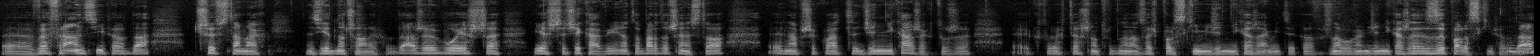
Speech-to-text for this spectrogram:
e, we Francji, prawda, czy w Stanach Zjednoczonych. Prawda? A żeby było jeszcze, jeszcze ciekawiej, no to bardzo często na przykład dziennikarze, którzy, e, których też no, trudno nazwać polskimi dziennikarzami, tylko znowu powiem dziennikarze z Polski, prawda?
